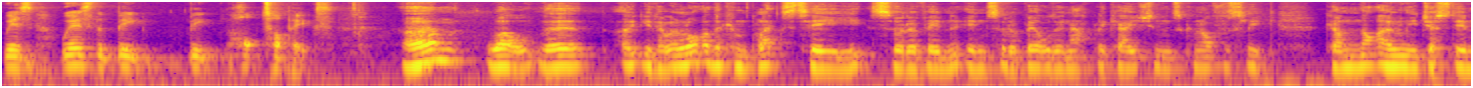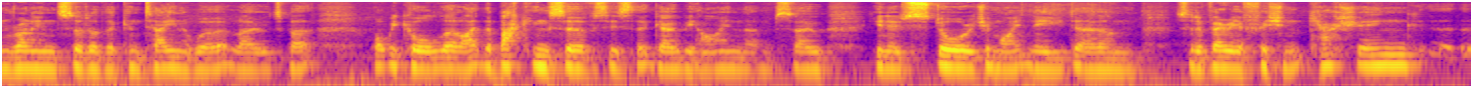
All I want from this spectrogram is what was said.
where's where's the big big hot topics? Um, well, the uh, you know a lot of the complexity sort of in in sort of building applications can obviously come not only just in running sort of the container workloads, but what we call the, like the backing services that go behind them. So, you know, storage, you might need um, sort of very efficient caching uh,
